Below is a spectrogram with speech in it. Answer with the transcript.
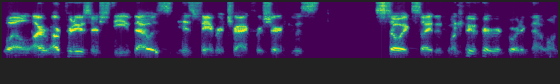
well. Our our producer Steve, that was his favorite track for sure. He was so excited when we were recording that one.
